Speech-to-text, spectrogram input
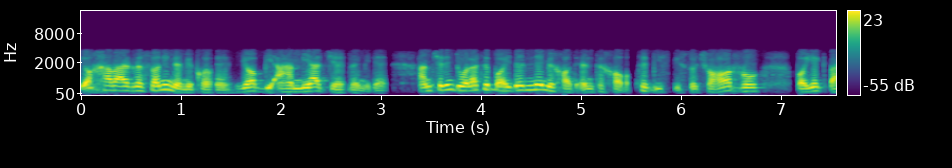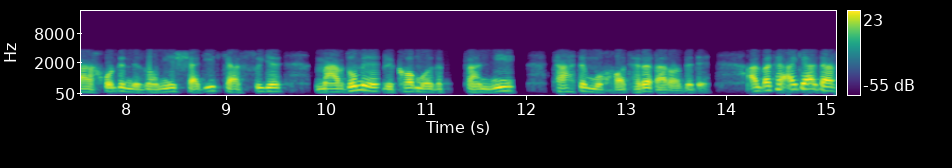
یا خبررسانی نمی‌کنه یا بی اهمیت جلوه میده. همچنین دولت بایدن نمی‌خواد انتخابات 2024 رو با یک برخورد نظامی شدید که از سوی مردم امریکا مورد فنی تحت مخاطره قرار بده. البته اگر در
